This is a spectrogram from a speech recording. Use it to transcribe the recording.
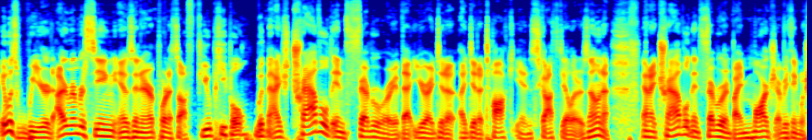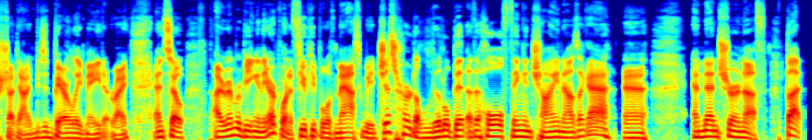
It was weird. I remember seeing it was in an airport. I saw a few people with me. I traveled in February of that year. I did a I did a talk in Scottsdale, Arizona, and I traveled in February. And by March, everything was shut down. I just barely made it right. And so I remember being in the airport, a few people with masks. We had just heard a little bit of the whole thing in China. I was like, ah, eh. And then sure enough. But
